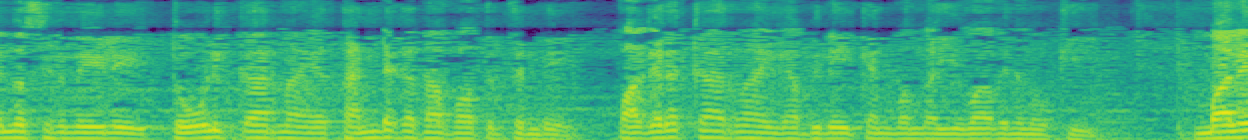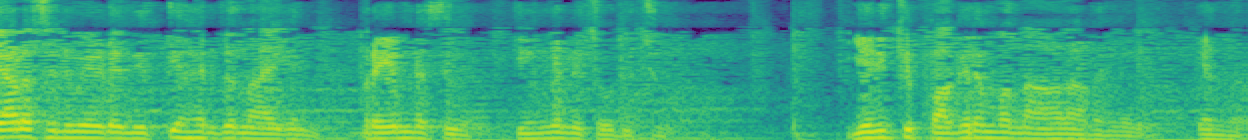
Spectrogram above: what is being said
എന്ന സിനിമയിലെ തോണിക്കാരനായ തന്റെ കഥാപാത്രത്തിന്റെ പകരക്കാരനായി അഭിനയിക്കാൻ വന്ന യുവാവിനെ നോക്കി മലയാള സിനിമയുടെ നിത്യഹരിത നായകൻ പ്രേം നസീർ ഇങ്ങനെ ചോദിച്ചു എനിക്ക് പകരം വന്ന ആളാണല്ലേ? എന്ന്.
